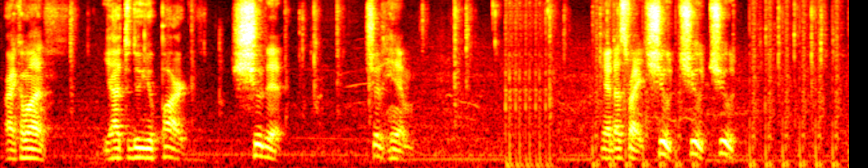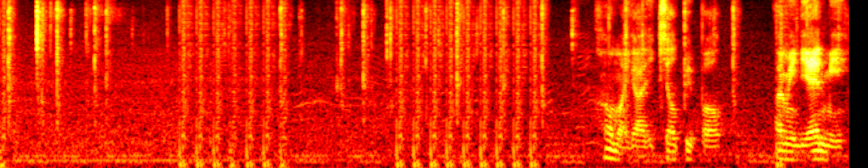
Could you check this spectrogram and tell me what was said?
Alright, come on. You have to do your part. Shoot it. Shoot him. Yeah, that's right. Shoot, shoot, shoot. Oh my god, he killed people. I mean, the enemy.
